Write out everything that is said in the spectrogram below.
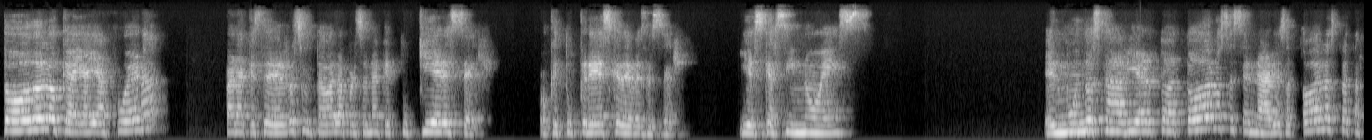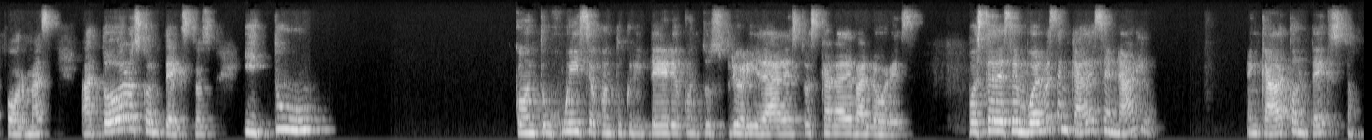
todo lo que hay allá afuera para que se dé el resultado a la persona que tú quieres ser o que tú crees que debes de ser. Y es que así no es. El mundo está abierto a todos los escenarios, a todas las plataformas, a todos los contextos y tú, con tu juicio, con tu criterio, con tus prioridades, tu escala de valores, pues te desenvuelves en cada escenario, en cada contexto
